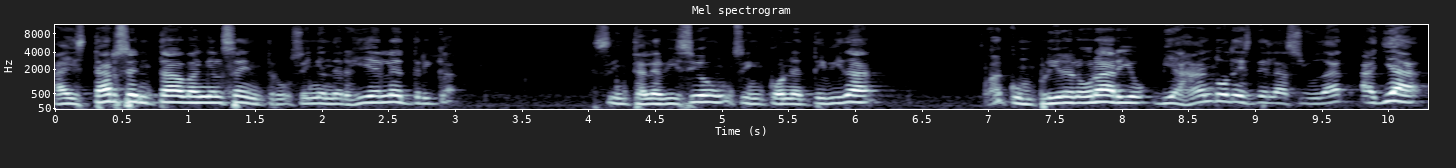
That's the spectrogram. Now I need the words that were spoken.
a estar sentada en el centro sin energía eléctrica, sin televisión, sin conectividad, a cumplir el horario, viajando desde la ciudad allá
